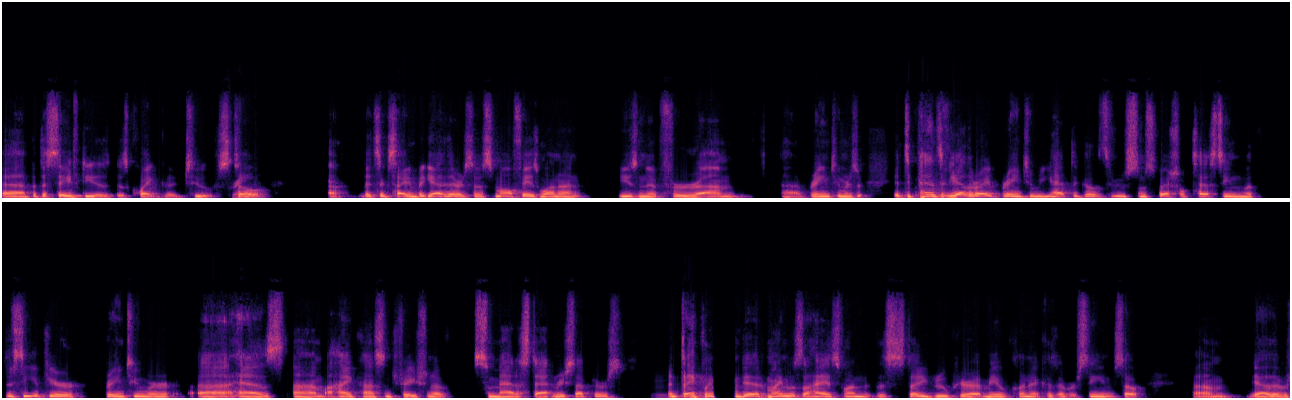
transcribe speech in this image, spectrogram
uh, but the safety is, is quite good too. So uh, it's exciting. But yeah, there's a small phase one on using it for um, uh, brain tumors. It depends if you have the right brain tumor. You have to go through some special testing with to see if your brain tumor uh, has um, a high concentration of somatostatin receptors. Mm. And thankfully, mine did. Mine was the highest one that this study group here at Mayo Clinic has ever seen. So um, yeah, they were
